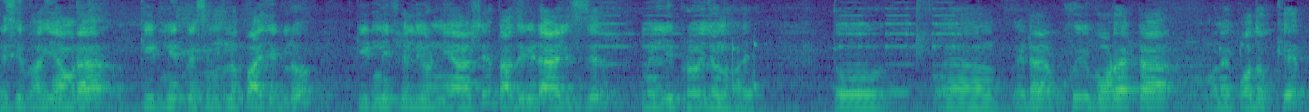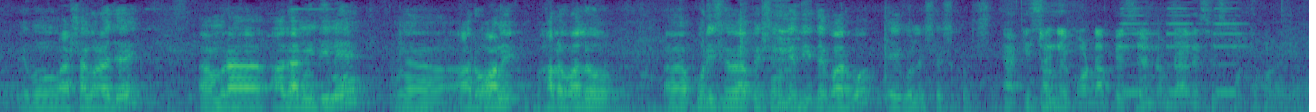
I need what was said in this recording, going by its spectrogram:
বেশিরভাগই আমরা কিডনির পেশেন্টগুলো পাই যেগুলো কিডনি ফেলিওর নিয়ে আসে, তাদেরই ডায়ালিসিসের মেনলি প্রয়োজন হয়। তো এটা খুবই বড় একটা মানে পদক্ষেপ এবং আশা করা যায় আমরা আগামী দিনে আরও অনেক ভালো ভালো পরিষেবা পেশেন্টকে দিতে পারব এই বলে শেষ করছি। একই সঙ্গে কটা পেশেন্ট ডায়ালিসিস করতে পারা যাবে?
